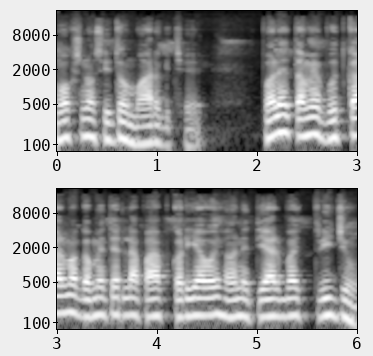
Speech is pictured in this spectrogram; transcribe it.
મોક્ષનો સીધો માર્ગ છે. ભલે તમે ભૂતકાળમાં ગમે તેટલા પાપ કર્યા હોય અને ત્યારબાદ ત્રીજું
